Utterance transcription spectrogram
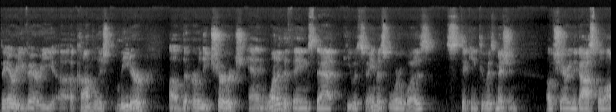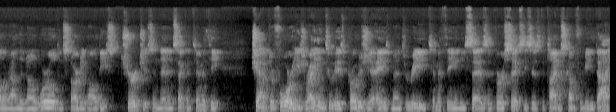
very, very uh, accomplished leader of the early church, and one of the things that he was famous for was sticking to his mission of sharing the gospel all around the known world and starting all these churches. And then in Second Timothy chapter 4, he's writing to his protege, his mentoree, Timothy, and he says in verse 6, he says, The time has come for me to die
